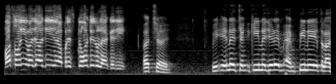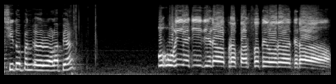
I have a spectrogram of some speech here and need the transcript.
ਬਸ ਉਹੀ ਵਜ੍ਹਾ ਜੀ ਆਪਣੀ ਸਿਕਿਉਰਿਟੀ ਨੂੰ ਲੈ ਕੇ ਜੀ। ਅੱਛਾ ਜੀ। ਵੀ ਇਹਨੇ ਚੰਗ ਨੇ ਜਿਹੜੇ ਐਮਪੀ ਨੇ ਤਲਾਸ਼ੀ ਤੋਂ ਰੌਲਾ ਪਿਆ? ਉਹ ਉਹੀ ਹੈ ਜੀ ਜਿਹੜਾ ਆਪਣਾ ਪਰਸ ਤੇ ਔਰ ਜਿਹੜਾ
